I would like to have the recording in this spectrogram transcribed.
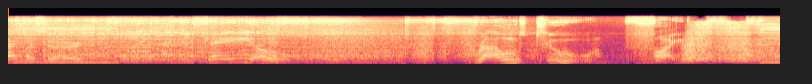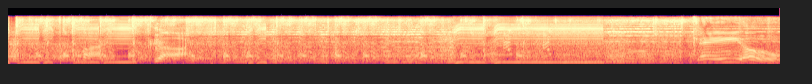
That must have hurt. KO. Round two. Fight. My God. KO.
